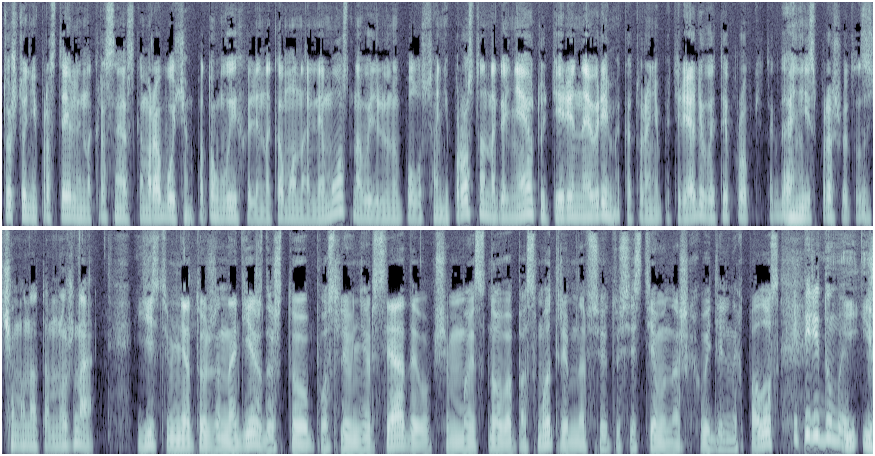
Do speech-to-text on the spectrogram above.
то, что они простояли на Красноярском рабочем, потом выехали на коммунальный мост, на выделенную полосу, они просто нагоняют утерянное время, которое они потеряли в этой пробке. Тогда они и спрашивают, а зачем она там нужна? Есть у меня тоже надежда, что после универсиады, в общем, мы снова посмотрим на всю эту систему наших выделенных полос. И передумаем. И, и,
